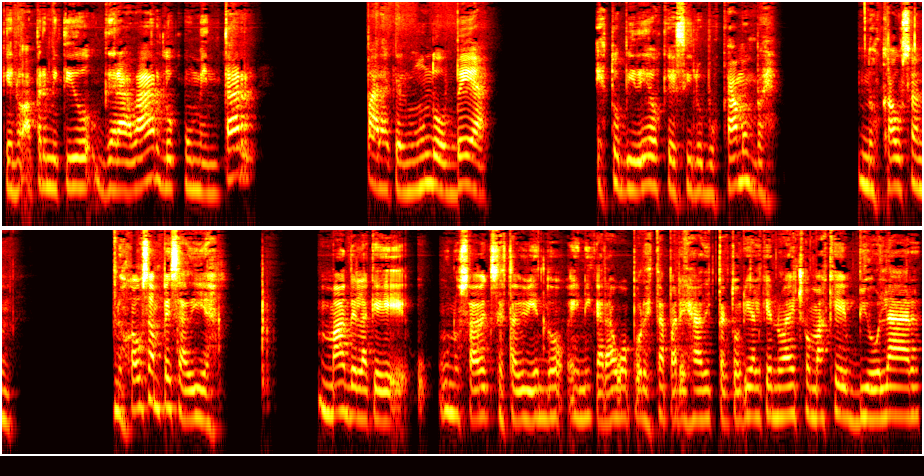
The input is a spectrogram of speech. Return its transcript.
que nos ha permitido grabar, documentar para que el mundo vea estos videos que si los buscamos, pues nos causan, nos causan pesadillas más de la que uno sabe que se está viviendo en Nicaragua por esta pareja dictatorial que no ha hecho más que violar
